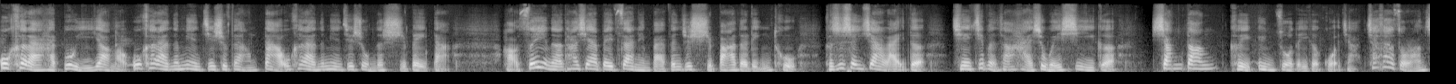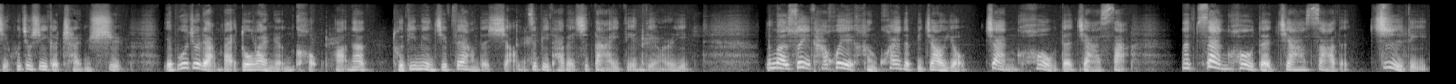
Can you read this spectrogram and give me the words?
乌克兰还不一样啊。乌克兰的面积是非常大，乌克兰的面积是我们的十倍大。好，所以呢，它现在被占领百分之十八的领土，可是剩下来的，其实基本上还是维系一个。相当可以运作的一个国家，加萨走廊几乎就是一个城市，也不过就两百多万人口啊，那土地面积非常的小，只比台北市大一点点而已。那么，所以它会很快的比较有战后的加萨，那战后的加萨的治理，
